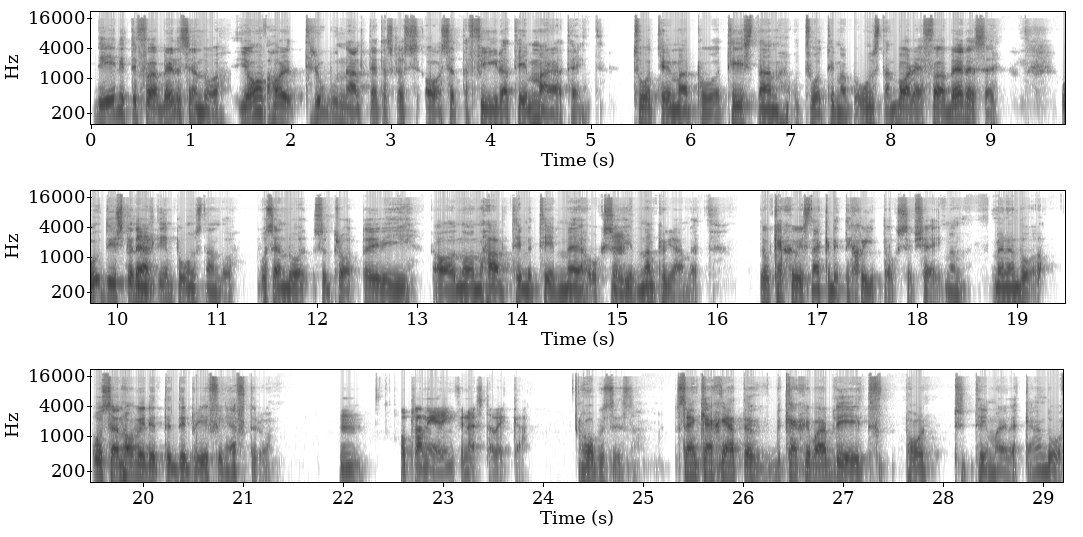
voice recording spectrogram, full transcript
det är lite förberedelse ändå. Jag har tron alltid att jag ska avsätta fyra timmar, har jag tänkt. Två timmar på tisdagen och två timmar på onsdagen, bara i förberedelser. Och det spelar mm. alltid in på onsdagen då. Och sen då så pratar ju vi ja, någon halvtimme, timme också mm. innan programmet. Då kanske vi snackar lite skit också i och för sig, men, men ändå. Och sen har vi lite debriefing efter då. Mm. Och planering för nästa vecka. Ja, precis. Sen kanske att det kanske bara blir ett par timmar i veckan ändå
